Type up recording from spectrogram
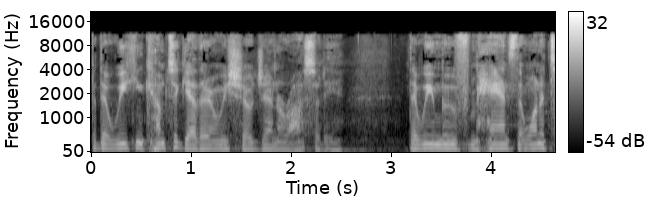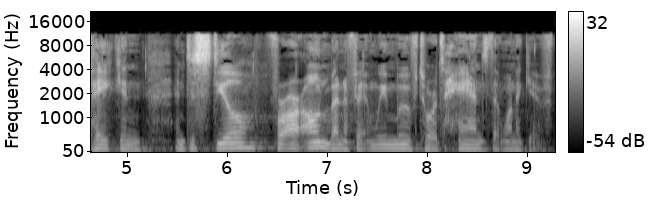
but that we can come together and we show generosity. That we move from hands that want to take and, and to steal for our own benefit, and we move towards hands that want to give.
